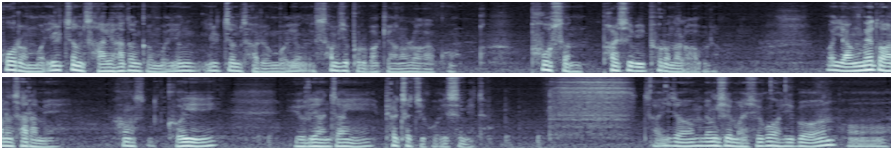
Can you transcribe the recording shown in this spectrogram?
콜은 뭐 1.42 하던 거뭐 1.46, 뭐 30%밖에 안 올라갔고, 풋은 82% 날아가 버려. 뭐 양매도 하는 사람이 거의 유리한 장이 펼쳐지고 있습니다. 자, 이 점 명심하시고 이번 어,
